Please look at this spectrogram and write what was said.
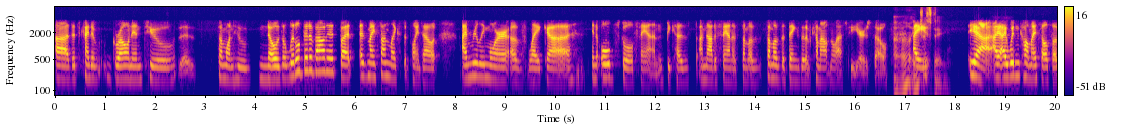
uh, that's kind of grown into uh, someone who knows a little bit about it. But as my son likes to point out, I'm really more of like uh, an old school fan because I'm not a fan of some of some of the things that have come out in the last few years. So, oh, interesting. I, yeah, I, I wouldn't call myself a,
